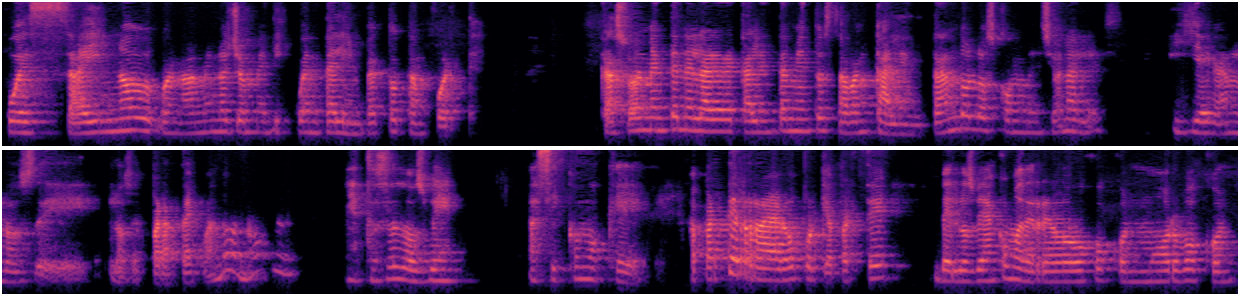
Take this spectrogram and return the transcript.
pues ahí no, bueno, al menos yo me di cuenta del impacto tan fuerte. Casualmente en el área de calentamiento estaban calentando los convencionales y llegan los de los de para taekwondo, ¿no? Y entonces los ven, así como que, aparte raro, porque aparte de los vean como de reojo, con morbo, con...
